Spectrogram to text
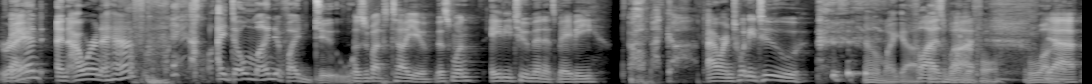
Right. And an hour and a half? Well, I don't mind if I do. I was about to tell you this one, 82 minutes, baby. Oh my God. Hour and 22. Oh my God. Flies That's wonderful. Love it. yeah,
